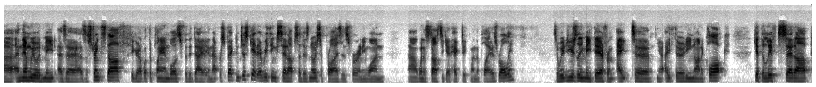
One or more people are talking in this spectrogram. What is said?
Uh, and then we would meet as a as a strength staff, figure out what the plan was for the day in that respect, and just get everything set up so there's no surprises for anyone uh, when it starts to get hectic when the players roll in. So we'd usually meet there from eight to you know eight thirty, nine o'clock, get the lift set up,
